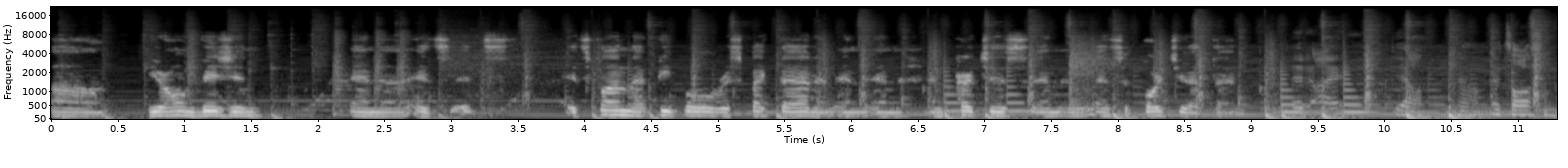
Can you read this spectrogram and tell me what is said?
Um, your own vision and uh, it's it's it's fun that people respect that and and, and, and purchase and, and support you at that it, I, yeah no it's awesome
